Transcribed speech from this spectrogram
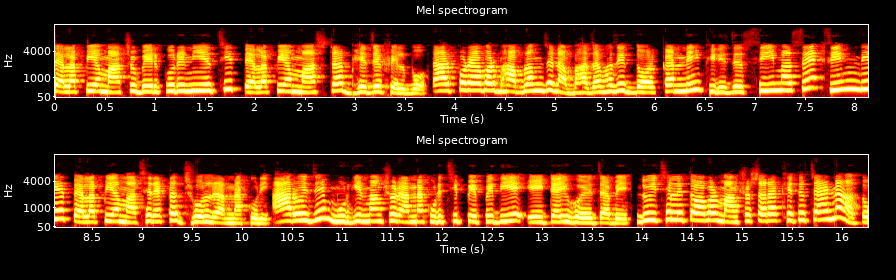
তেলাপিয়া মাছও বের করে নিয়েছি, তেলাপিয়া মাছটা ভেজে ফেলব। তারপরে আবার ভাবলাম যে না ভাজাভাজির দরকার নেই, ফ্রিজে সিম আছে। সিম দিয়ে তেলাপিয়া মাছের একটা ঝোল রান্না করি। আর ওই যে মুরগির মাংস রান্না করেছি, পেঁপে দিয়ে, এইটাই হয়ে যাবে। দুই ছেলে তো আবার মাংস ছাড়া খেতে চায় না, তো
